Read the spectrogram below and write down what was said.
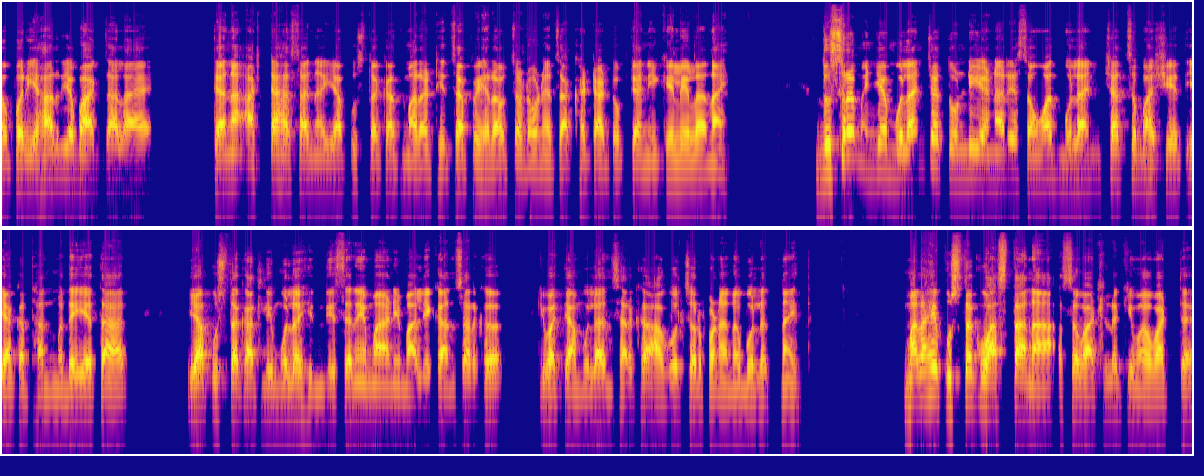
अपरिहार्य भाग झालाय त्यांना अट्टहासानं या पुस्तकात मराठीचा पेहराव चढवण्याचा खटाटोप त्यांनी केलेला नाही. दुसरं म्हणजे मुलांच्या तोंडी येणारे संवाद मुलांच्याच भाषेत या कथांमध्ये येतात. या पुस्तकातली मुलं हिंदी सिनेमा आणि मालिकांसारखं किंवा त्या मुलांसारखं अगोचरपणानं बोलत नाहीत. मला हे पुस्तक वाचताना असं वाटलं किंवा वाटतं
